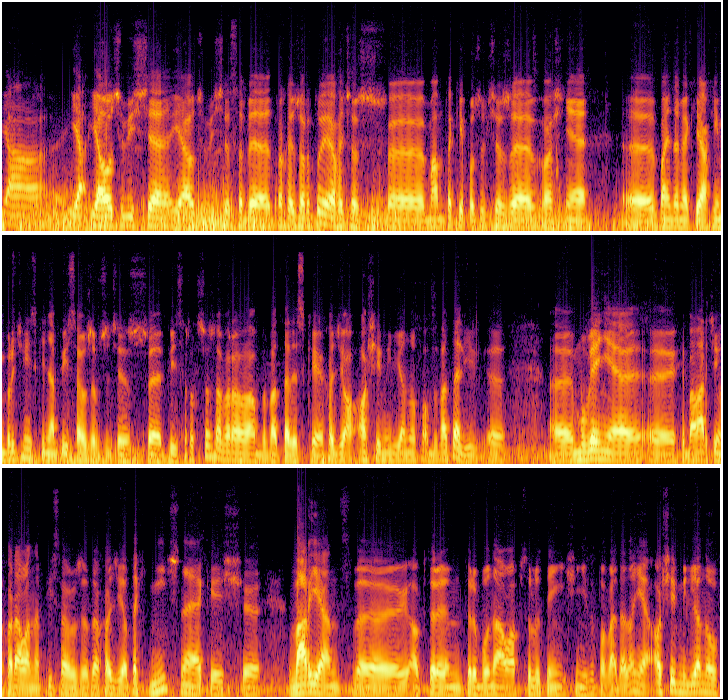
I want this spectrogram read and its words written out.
Ja, ja, ja, oczywiście, ja oczywiście sobie trochę żartuję, chociaż e, mam takie poczucie, że właśnie e, pamiętam jak Joachim Brudziński napisał, że przecież e, PiS rozszerza prawa obywatelskie. Chodzi o 8 milionów obywateli. E, e, mówienie, e, chyba Marcin Chorała napisał, że to chodzi o techniczne jakieś wariant, o którym Trybunał absolutnie się nie wypowiada. No nie, 8 milionów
